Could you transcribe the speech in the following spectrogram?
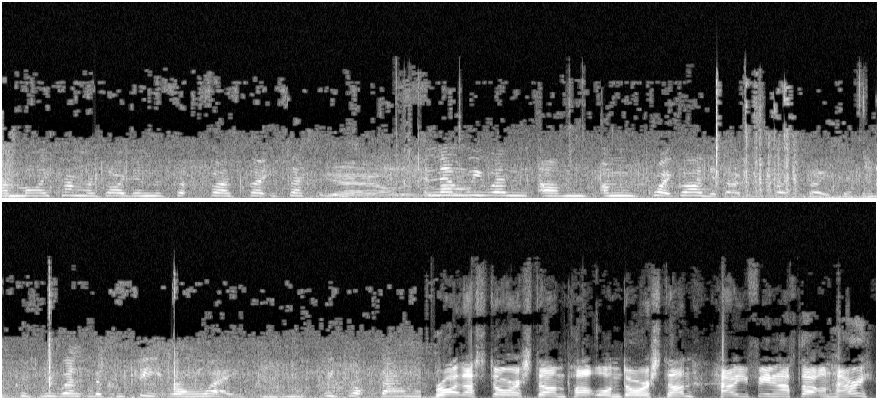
And my camera died in the first 30 seconds. Yeah, I remember. And then we went, um, I'm quite glad it died in the first 30 seconds because we went the complete wrong way. We dropped down. Right, that's Doris done, part one Doris done. How are you feeling after that one, Harry?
